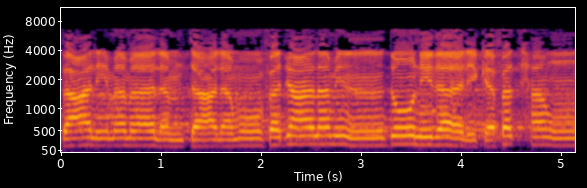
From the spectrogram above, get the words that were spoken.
فعلم ما لم تعلموا فجعل من دون ذلك فتحا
